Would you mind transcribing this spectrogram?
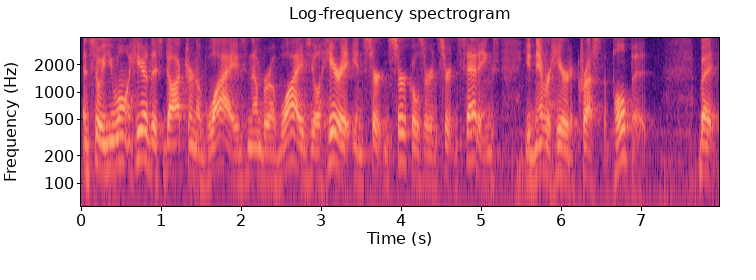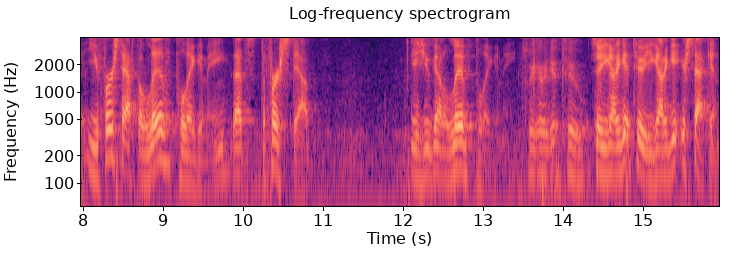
And so you won't hear this doctrine of wives, number of wives. You'll hear it in certain circles or in certain settings. You'd never hear it across the pulpit. But you first have to live polygamy. That's the first step. Is you got to live polygamy. so we got to get two. So you got to get two. You got to get your second.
